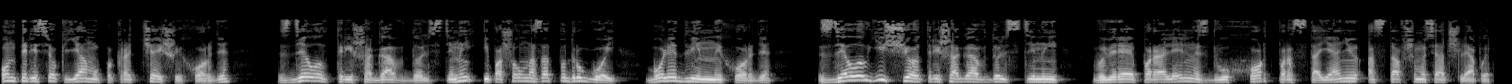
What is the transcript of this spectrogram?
он пересек яму по кратчайшей хорде, сделал три шага вдоль стены и пошел назад по другой, более длинной хорде, сделал еще три шага вдоль стены, выверяя параллельность двух хорд по расстоянию, оставшемуся от шляпы,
